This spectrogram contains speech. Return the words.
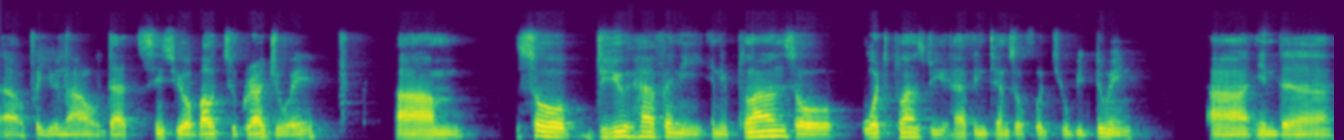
uh, for you now. That since you're about to graduate, um, so do you have any any plans or what plans do you have in terms of what you'll be doing uh, in the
